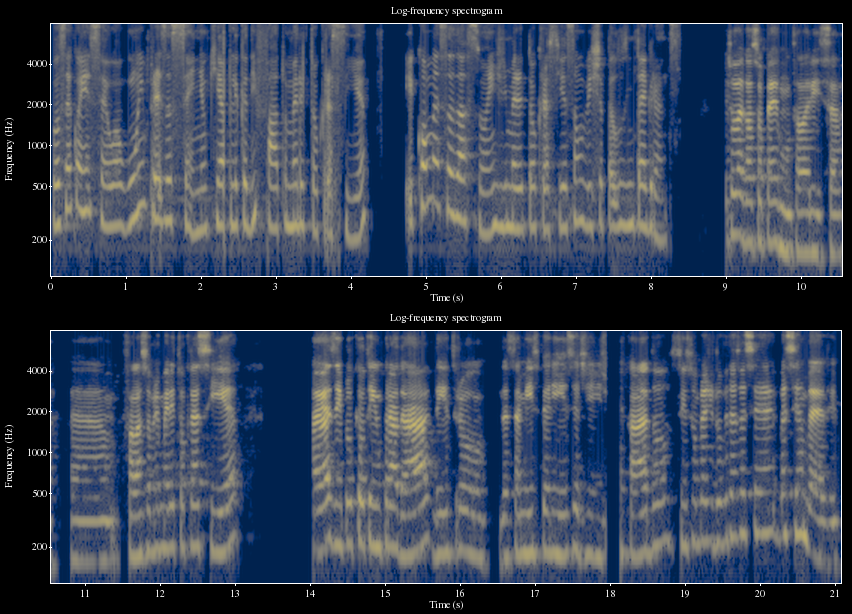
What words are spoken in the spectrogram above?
você conheceu alguma empresa sênior que aplica de fato meritocracia? E como essas ações de meritocracia são vistas pelos integrantes? Muito legal sua pergunta, Larissa. Uh, falar sobre meritocracia é o exemplo que eu tenho para dar dentro dessa minha experiência de, de, mercado, sem sombra de dúvidas, vai ser, vai ser Ambev.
